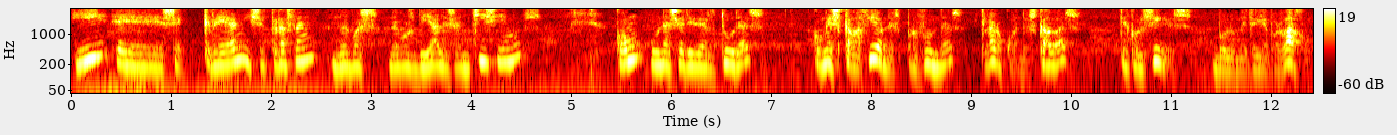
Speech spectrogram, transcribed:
y eh, se crean y se trazan nuevos, viales anchísimos con una serie de alturas, con excavaciones profundas. Y claro, cuando excavas, ¿qué consigues? Volumetría por abajo.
